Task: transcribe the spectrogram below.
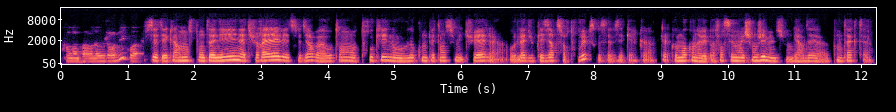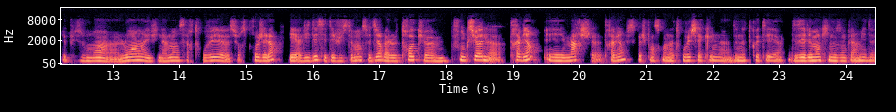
qu'on en parle là aujourd'hui, quoi. C'était clairement spontané, naturel, et de se dire, bah, autant troquer nos, nos compétences mutuelles euh, au-delà du plaisir de se retrouver, parce que ça faisait quelques, quelques mois qu'on n'avait pas forcément échangé, même si on gardait euh, contact de plus ou moins loin, et finalement on s'est retrouvé sur ce projet-là. Et l'idée, c'était justement de se dire, bah, le troc fonctionne très bien et marche très bien, puisque je pense qu'on a trouvé chacune de notre côté des éléments qui nous ont permis de,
